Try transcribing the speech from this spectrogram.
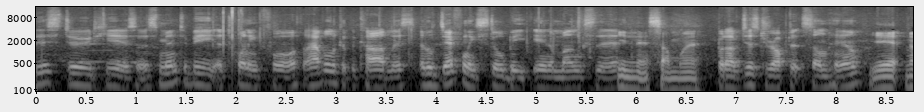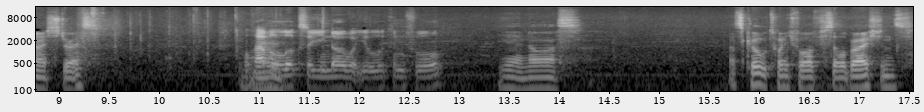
this dude here. So it's meant to be a 24th. I'll have a look at the card list. It'll definitely still be in amongst there. In there somewhere. But I've just dropped it somehow. Yeah, no stress. We'll have a look so you know what you're looking for. Yeah, nice. That's cool. 25 celebrations.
